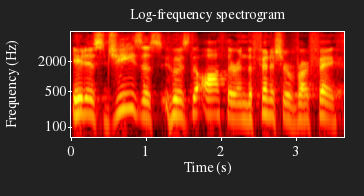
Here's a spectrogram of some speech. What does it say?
It is Jesus who is the author and the finisher of our faith.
